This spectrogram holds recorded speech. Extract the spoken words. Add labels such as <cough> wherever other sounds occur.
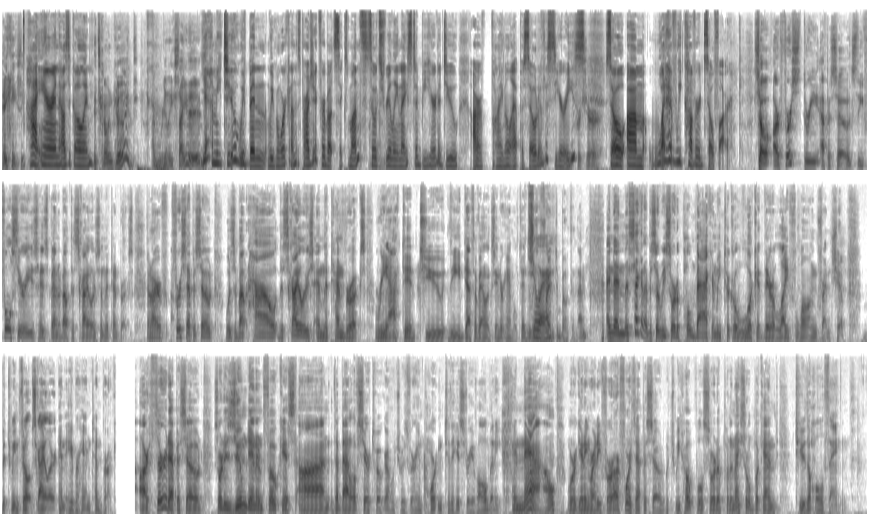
Hey, Casey. Hi, Aaron. How's it going? It's going good. I'm really excited. Yeah, me too. We've been we've been working on this project for about six months, so it's really nice to be here to do our final episode of the series. For sure. So, um, what have we covered so far? So, our first three episodes, the full series has been about the Schuylers and the Ten Broecks. And our first episode was about how the Schuylers and the Ten Broecks reacted to the death of Alexander Hamilton, who Sure. was a friend to both of them. And then the second episode, we sort of pulled back and we took a look at their lifelong friendship between Philip Schuyler and Abraham Ten Broeck. Our third episode sort of zoomed in and focused on the Battle of Saratoga, which was very important to the history of Albany. And now we're getting ready for our fourth episode, which we hope will sort of put a nice little bookend to the whole thing.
